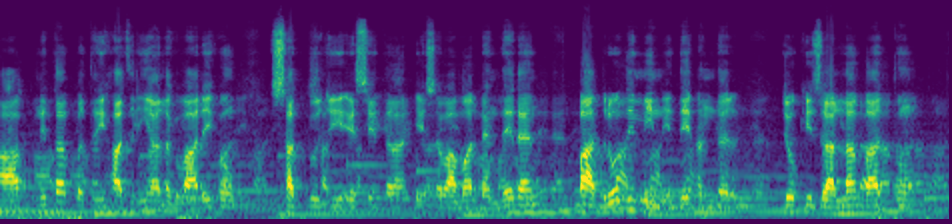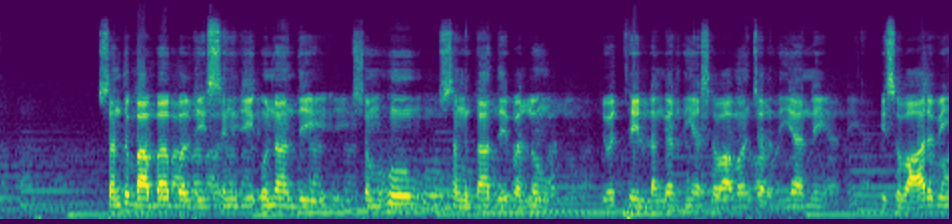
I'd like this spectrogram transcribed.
ਆਪ ਨਿਤਾ ਪਤਰੀ ਹਾਜ਼ਰੀਆਂ ਲਗਵਾ ਰਹੇ ਹੋ। ਸਤਿਗੁਰੂ ਜੀ ਇਸੇ ਤਰ੍ਹਾਂ ਇਹ ਸੇਵਾਵਾਂ ਲੈਂਦੇ ਰਹਿਣ। ਭਾਦਰੋਂ ਦੇ ਮਹੀਨੇ ਦੇ ਅੰਦਰ ਜੋ ਕਿ ਜਲਾਲਾਬਾਦ ਤੋਂ ਸੰਤ ਬਾਬਾ ਬਲਜੀਤ ਸਿੰਘ ਜੀ, ਉਹਨਾਂ ਦੀ ਸਮੂਹ ਸੰਗਤਾਂ ਦੇ ਵੱਲੋਂ ਜੋ ਇੱਥੇ ਲੰਗਰ ਦੀਆਂ ਸੇਵਾਵਾਂ ਚੱਲਦੀਆਂ ਨੇ, ਇਸ ਵਾਰ ਵੀ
